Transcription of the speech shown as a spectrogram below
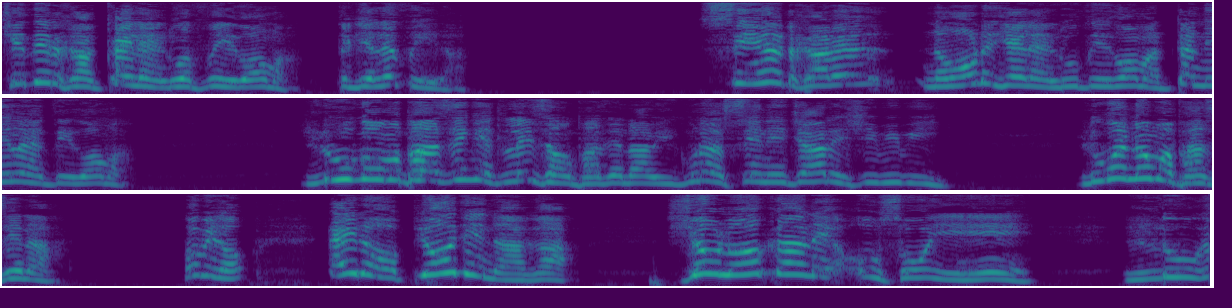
ချင်းသေးတစ်ခါကြိုက်လိုက်လူကသေသွားမှာတကယ်လည်းသေတာ စင်ကတစ်ခါလဲနှမောင်းနဲ့ရိုက်လိုက်လူသေသွားမှာတက်နင်းလိုက်သေသွားမှာလူကိုမဖန်ဆင်းခင်တလိမ့်ဆောင်ဖန်ဆင်းထားပြီခုနစင်နေကြားတွေရှိပြီးပြီလူကတော့မဖန်ဆင်းတာဟုတ်ပြီနော်အဲ့တော့ပြောချင်တာကရုပ်လောကနဲ့အုပ်ဆိုးရင်လူက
